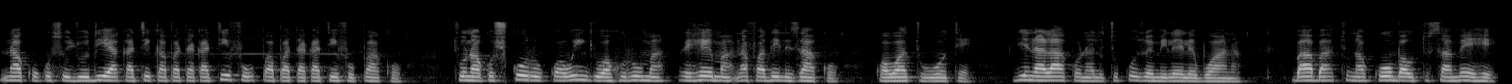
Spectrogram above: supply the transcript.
na kukusujudia katika patakatifu pa patakatifu pako. Tunakushukuru kwa wingi wa huruma, rehema na fadhili zako kwa watu wote. Jina lako na litukuzwe milele Bwana. Baba tunakuomba utusamehe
